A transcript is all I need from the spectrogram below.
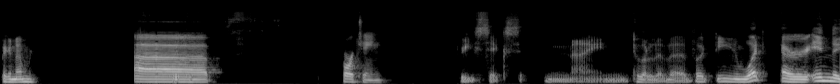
Pick a number. Uh, fourteen. Three, six, nine, twelve, uh, fourteen. What or in the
